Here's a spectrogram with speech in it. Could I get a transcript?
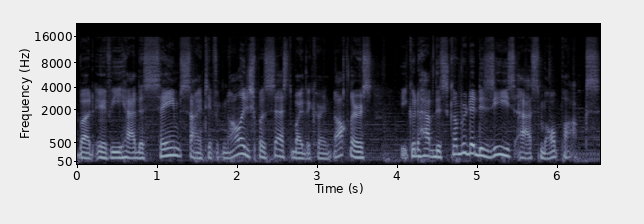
but if he had the same scientific knowledge possessed by the current doctors, he could have discovered the disease as smallpox.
